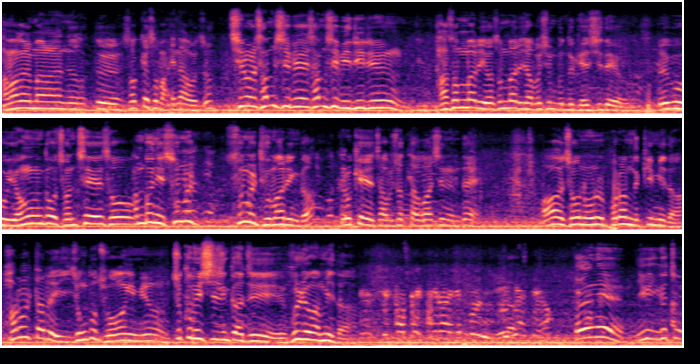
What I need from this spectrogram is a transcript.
담아갈 만한 녀석들 섞여서 많이 나오죠? 7월 30일 31일은 다섯 마리 여섯 마리 잡으신 분도 계시대요. 그리고 영흥도 전체에서 한 분이 20, 22마리인가? 그렇게 잡으셨다고 하시는데 아 저는 오늘 보람 느낍니다. 8월 달에 이 정도 조항이면 쭈꾸미 시즌까지 훌륭합니다. 스포츠 필요하신 분 얘기하세요 사장님 이거, 이것 좀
